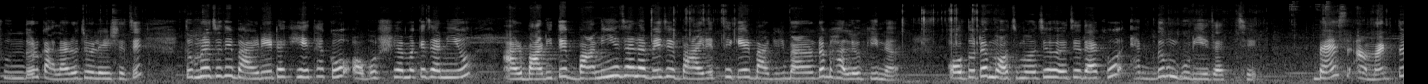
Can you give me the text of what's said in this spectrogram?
সুন্দর কালারও চলে এসেছে। তোমরা যদি বাইরে এটা খেয়ে থাকো, অবশ্যই আমাকে জানিও। আর বাড়িতে বানিয়ে জানাবে যে বাইরের থেকে বাড়ির বানানোটা ভালো কি না কতটা মচমচে হয়েছে দেখো, একদম গুড়িয়ে যাচ্ছে। ব্যাস, আমার তো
